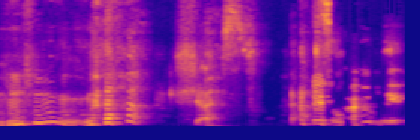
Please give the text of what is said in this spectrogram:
Mm-hmm. yes, absolutely.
